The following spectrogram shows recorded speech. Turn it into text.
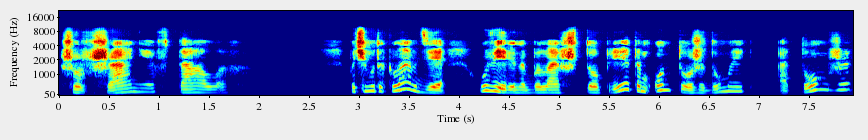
шуршание в талах. Почему-то Клавдия уверена была, что при этом он тоже думает о том же,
